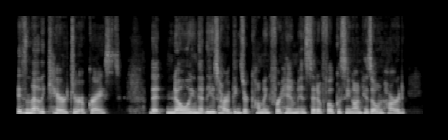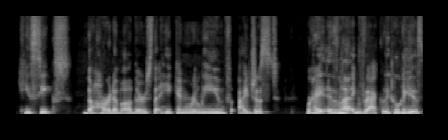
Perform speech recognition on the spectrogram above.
Isn't that the character of Christ? That knowing that these hard things are coming for him, instead of focusing on his own heart, he seeks the heart of others that he can relieve. I just, right? Isn't that exactly who he is?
